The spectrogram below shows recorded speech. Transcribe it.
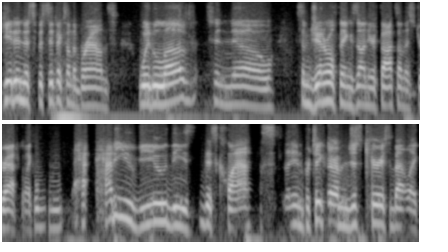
get into specifics on the Browns, would love to know some general things on your thoughts on this draft. Like, how do you view these this class in particular? I'm just curious about like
